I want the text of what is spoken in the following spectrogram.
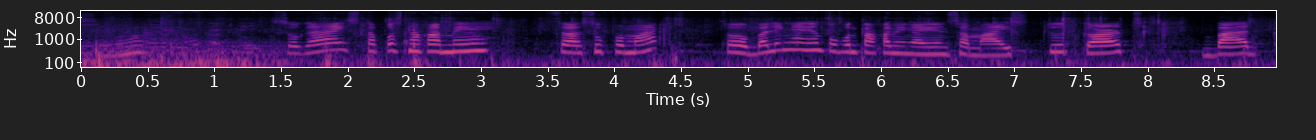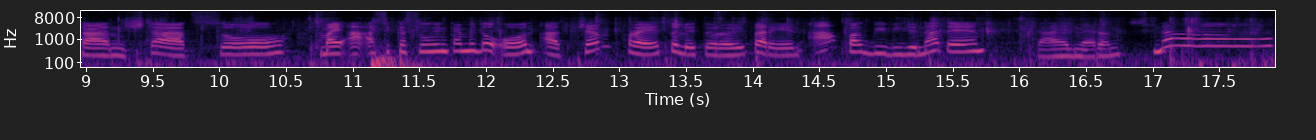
So, so guys, tapos na kami sa supermarket. So, bali ngayon, pupunta kami ngayon sa my Stuttgart Bad Cannstatt. So, may aasikasuhin kami doon at syempre, tuloy-tuloy pa rin ang pagbibideo natin dahil meron snow!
